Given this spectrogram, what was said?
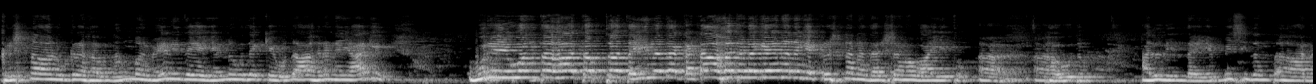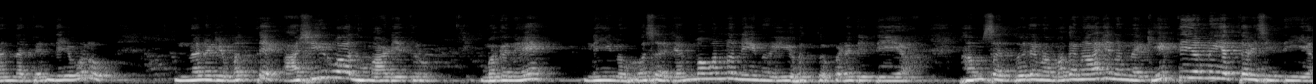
ಕೃಷ್ಣಾನುಗ್ರಹ ನಮ್ಮ ಮೇಲಿದೆ ಎನ್ನುವುದಕ್ಕೆ ಉದಾಹರಣೆಯಾಗಿ ಉರಿಯುವಂತಹ ತಪ್ತ ತೈಲದ ಕಟಾಹದೊಳಗೆ ನನಗೆ ಕೃಷ್ಣನ ದರ್ಶನವಾಯಿತು. ಹೌದು. ಅಲ್ಲಿಂದ ಎಬ್ಬಿಸಿದಂತಹ ನನ್ನ ತಂದೆಯವರು ನನಗೆ ಮತ್ತೆ ಆಶೀರ್ವಾದ ಮಾಡಿದ್ರು. ಮಗನೇ ನೀನು ಹೊಸ ಜನ್ಮವನ್ನು ನೀನು ಈ ಹೊತ್ತು ಪಡೆದಿದ್ದೀಯ. ಹಂಸಧ್ವಜನ ಮಗನಾಗಿ ನನ್ನ ಕೀರ್ತಿಯನ್ನು ಎತ್ತರಿಸಿದ್ದೀಯ.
